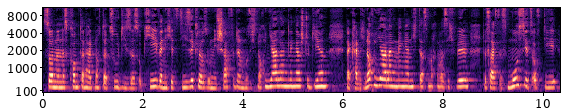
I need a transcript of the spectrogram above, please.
sondern es kommt dann halt noch dazu dieses, okay, wenn ich jetzt diese Klausur nicht schaffe, dann muss ich noch ein Jahr lang länger studieren, dann kann ich noch ein Jahr lang länger nicht das machen, was ich will. Das heißt, es muss jetzt auf die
